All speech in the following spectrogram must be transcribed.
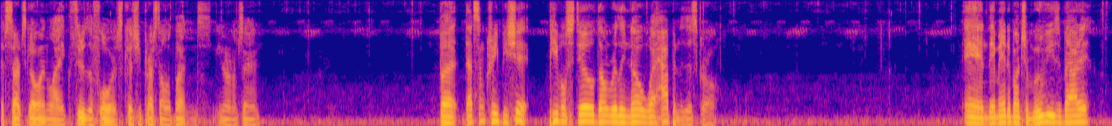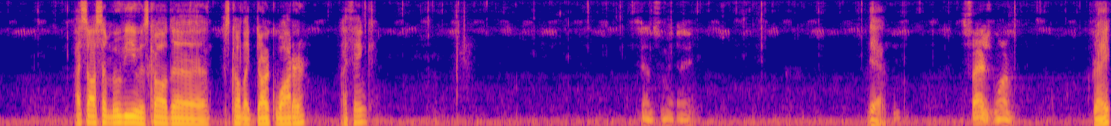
it starts going like through the floors because she pressed all the buttons. You know what I'm saying? But that's some creepy shit. People still don't really know what happened to this girl. And they made a bunch of movies about it. I saw some movie. It was called uh, it's called like Dark Water, I think. Sounds familiar. Yeah. This fire's warm. Right.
